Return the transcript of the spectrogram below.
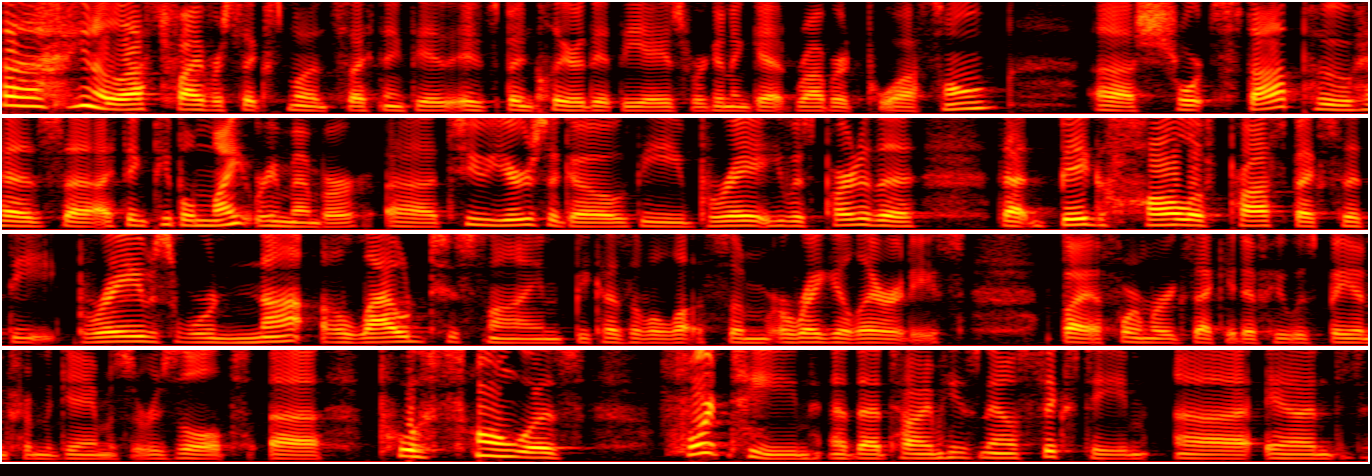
uh, you know, the last five or six months. I think it's been clear that the A's were going to get Robert Puason, uh, shortstop, who has, uh, I think people might remember, uh, two years ago, the Bra- he was part of the that big haul of prospects that the Braves were not allowed to sign because of a lot, some irregularities by a former executive who was banned from the game as a result. Uh, Puason was 14 at that time. He's now 16, uh, and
